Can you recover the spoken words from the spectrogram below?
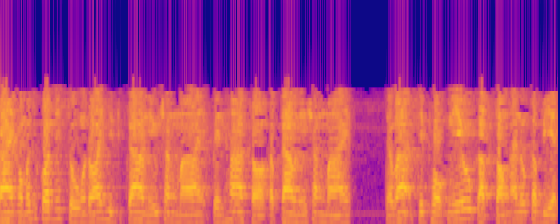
กายของมัทุคตนี่สูงร้อยยี่สิบเก้านิ้วช่างไม้ เป็นห้าศอกกับเก้านิ้วช่างไม้ แต่ว่าสิบหกนิ้วกับสองอนุกระเบียด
